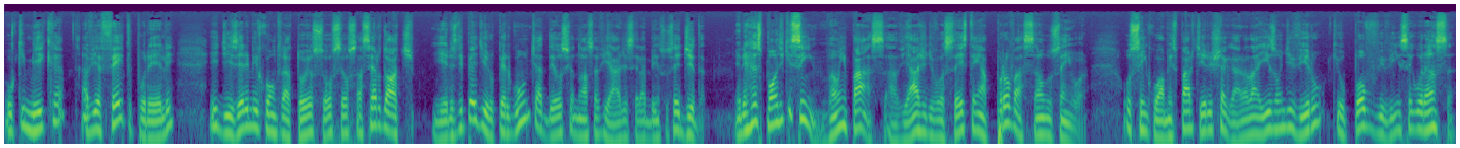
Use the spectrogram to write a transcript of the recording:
o que Mica havia feito por ele e diz: Ele me contratou, eu sou seu sacerdote. E eles lhe pediram: Pergunte a Deus se a nossa viagem será bem sucedida. Ele responde que sim, vão em paz, a viagem de vocês tem a aprovação do Senhor. Os cinco homens partiram e chegaram a Laís, onde viram que o povo vivia em segurança,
